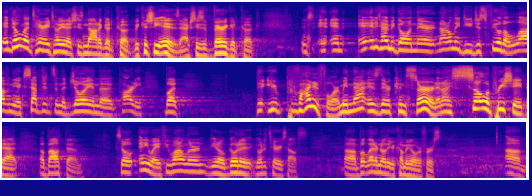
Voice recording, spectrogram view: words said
and don't let Terry tell you that she's not a good cook because she is. Actually, she's a very good cook. And, and, anytime you go in there, not only do you just feel the love and the acceptance and the joy and the party, but you're provided for. I mean, that is their concern, and I so appreciate that about them. So anyway, if you want to learn, you know, go to go to Terry's house, um, but let her know that you're coming over first. Um,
